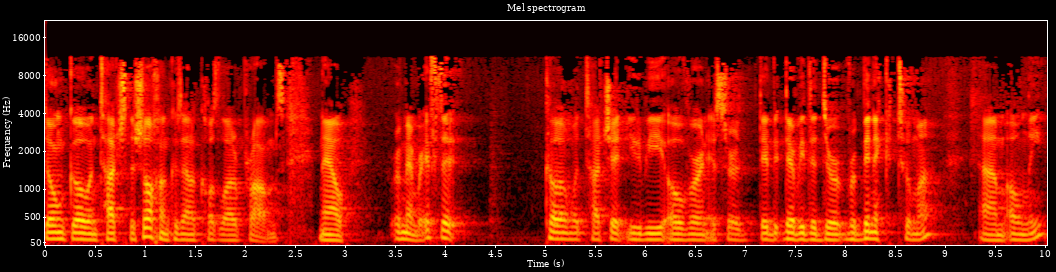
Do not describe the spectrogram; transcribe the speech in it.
don't go and touch the shulchan because that'll cause a lot of problems. Now, remember, if the Kohen would touch it, you'd be over an Isser, there'd be, the rabbinic tuma, um, only,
